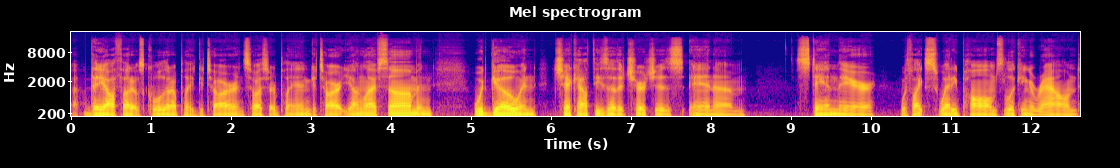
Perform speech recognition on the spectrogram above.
uh, they all thought it was cool that I played guitar, and so I started playing guitar at Young Life some, and would go and check out these other churches and um, stand there with like sweaty palms looking around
